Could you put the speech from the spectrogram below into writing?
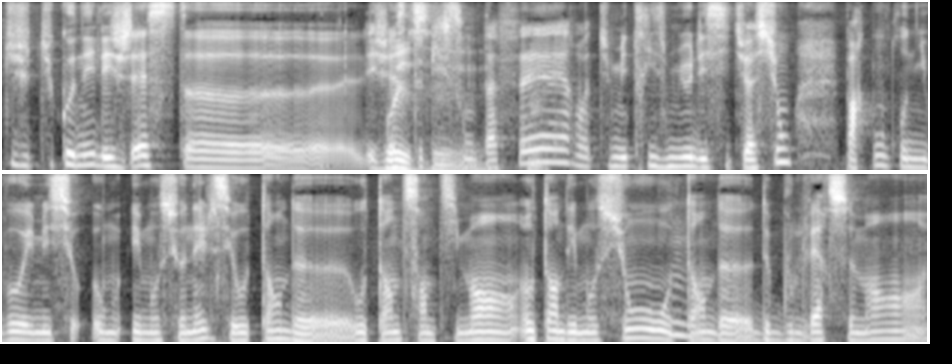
tu- tu connais les gestes, euh, les Oui, gestes qui sont à faire, tu maîtrises mieux les situations. Par contre, au niveau émotion- émotionnel, c'est autant de, autant de sentiments, autant d'émotions, autant de, de bouleversements.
